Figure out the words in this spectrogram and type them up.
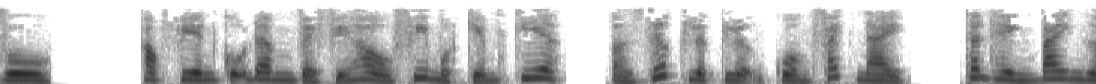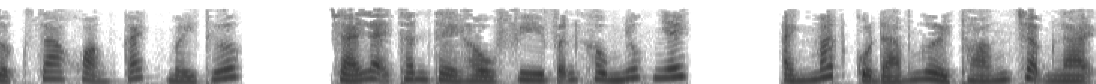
Vù, học viên cũ đâm về phía hầu phi một kiếm kia, ở rước lực lượng cuồng phách này, thân hình bay ngược ra khoảng cách mấy thước. Trái lại thân thể hầu phi vẫn không nhúc nhích. Ánh mắt của đám người thoáng chậm lại.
